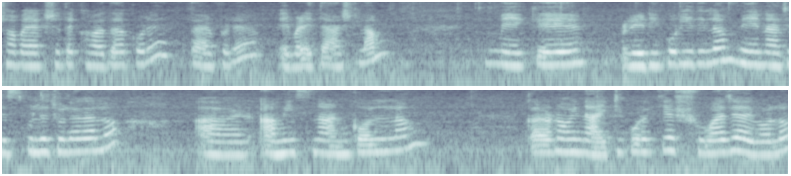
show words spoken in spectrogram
সবাই একসাথে খাওয়া দাওয়া করে তারপরে এ বাড়িতে আসলাম। মেয়েকে রেডি করিয়ে দিলাম। মেয়ে নাচের স্কুলে চলে গেল। আর আমি স্নান করলাম। কারণ ওই নাইটি পরে কি আর শোয়া যায় বলো?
